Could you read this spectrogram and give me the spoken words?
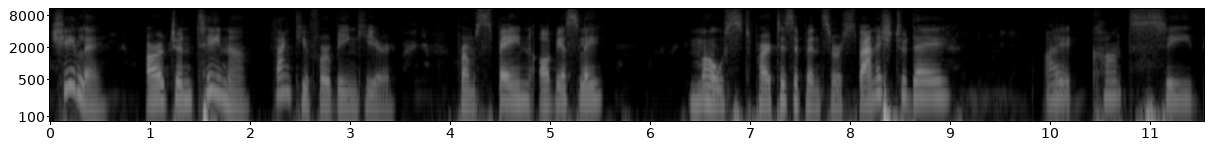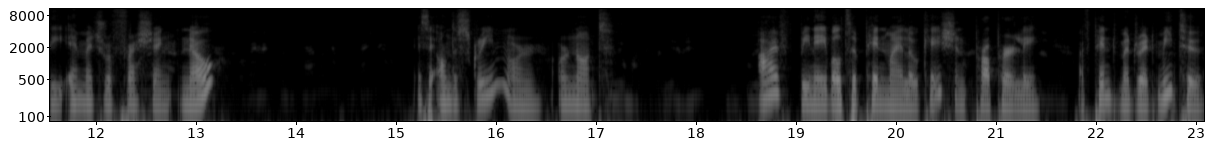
Chile, Argentina. Thank you for being here. From Spain, obviously. Most participants are Spanish today. I can't see the image refreshing. No? Is it on the screen or, or not? I've been able to pin my location properly. I've pinned Madrid. Me too.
